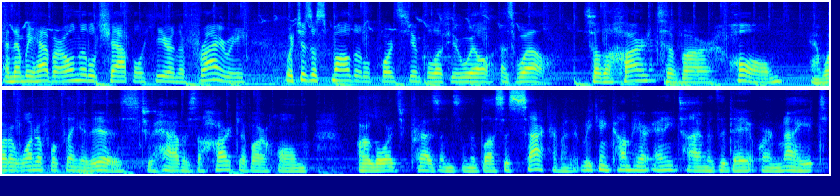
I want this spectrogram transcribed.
And then we have our own little chapel here in the friary, which is a small little portiuncula, if you will, as well. So the heart of our home, and what a wonderful thing it is to have as the heart of our home our Lord's presence in the Blessed Sacrament. That we can come here any time of the day or night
